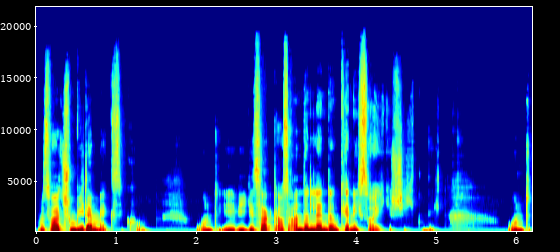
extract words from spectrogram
Und es war jetzt schon wieder Mexiko. Und wie gesagt, aus anderen Ländern kenne ich solche Geschichten nicht. Und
